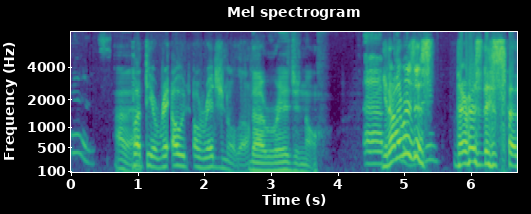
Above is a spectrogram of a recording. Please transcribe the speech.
kids. I- but the ori- oh, original though. the original. Uh, You know, there was this- There was this uh,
